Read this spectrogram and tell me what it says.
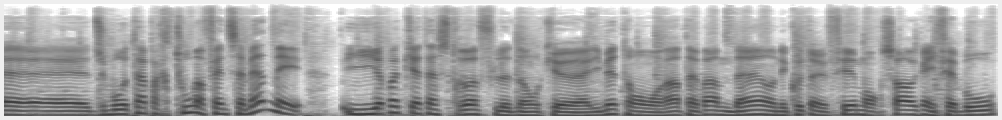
euh, du beau temps partout en fin de semaine, mais il n'y a pas de catastrophe. Là, donc, euh, à la limite, on rentre un peu en dedans, on écoute un film, on ressort quand il fait beau.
